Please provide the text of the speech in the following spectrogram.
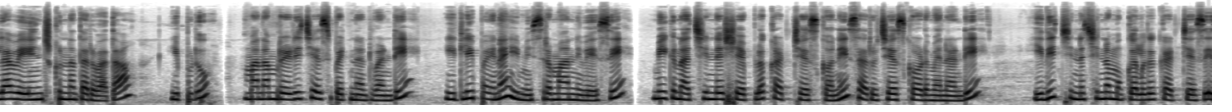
ఇలా వేయించుకున్న తర్వాత ఇప్పుడు మనం రెడీ చేసి పెట్టినటువంటి ఇడ్లీ పైన ఈ మిశ్రమాన్ని వేసి మీకు నచ్చిండే షేప్లో కట్ చేసుకొని సర్వ్ చేసుకోవడమేనండి. ఇది చిన్న చిన్న ముక్కలుగా కట్ చేసి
